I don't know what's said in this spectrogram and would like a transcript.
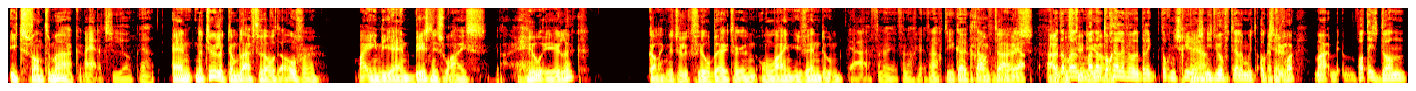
iets van te maken. Nou ja, dat zie je ook. Ja. En natuurlijk, dan blijft er wel wat over. Maar in die end, business-wise, ja, heel eerlijk, kan ik natuurlijk veel beter een online event doen. Ja, vanuit achter je keukentafel. Gewoon thuis, ja. maar, dan, maar, dan toch even, want ben ik toch nieuwsgierig. Als je niet wil vertellen, moet je het ook zeggen hoor. Maar wat is dan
